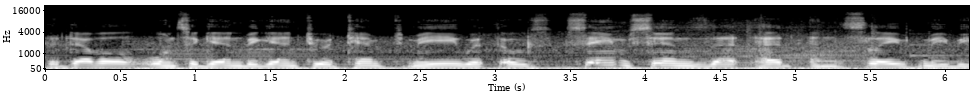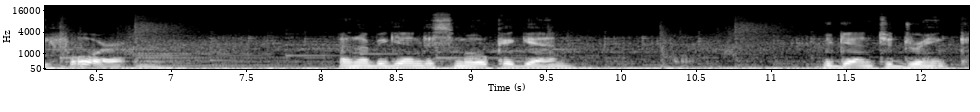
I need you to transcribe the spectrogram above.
the devil once again began to tempt me with those same sins that had enslaved me before. And I began to smoke again, began to drink.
